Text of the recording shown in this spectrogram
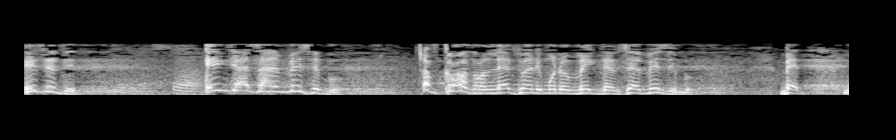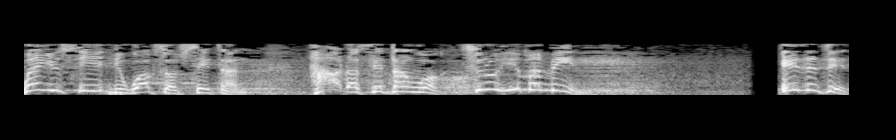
Isn't it? Yes, Angels are invisible. Of course, unless when they want to make themselves visible. But when you see the works of Satan, how does Satan work? Through human being. Isn't it?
